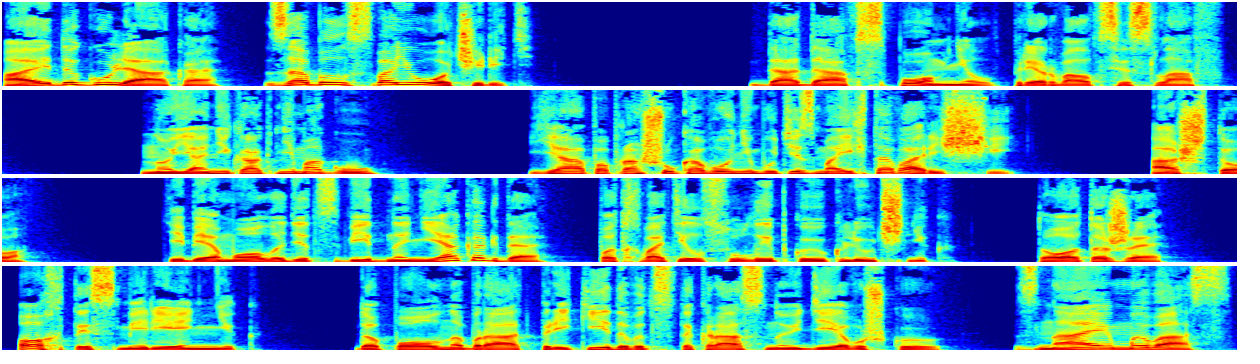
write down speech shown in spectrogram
Ай да гуляка. Забыл свою очередь. Да-да, вспомнил, прервал Всеслав. Но я никак не могу. Я попрошу кого-нибудь из моих товарищей. А что? Тебе, молодец, видно некогда? Подхватил с улыбкой ключник. То-то же. Ох ты, смиренник! Да полно, брат, прикидываться-то красную девушку. Знаем мы вас.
